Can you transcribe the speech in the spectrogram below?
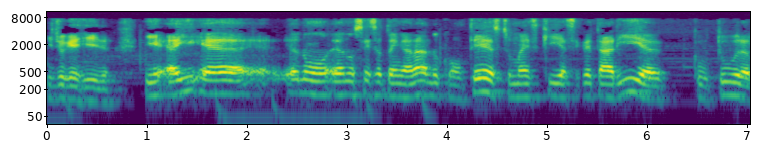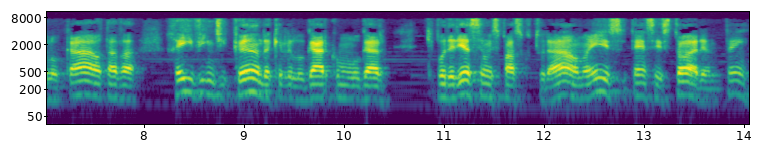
Videoguerrilha. E aí, é, eu, não, eu não sei se eu estou enganado no contexto, mas que a Secretaria Cultura local estava reivindicando aquele lugar como um lugar que poderia ser um espaço cultural, não é isso? Tem essa história, não tem?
